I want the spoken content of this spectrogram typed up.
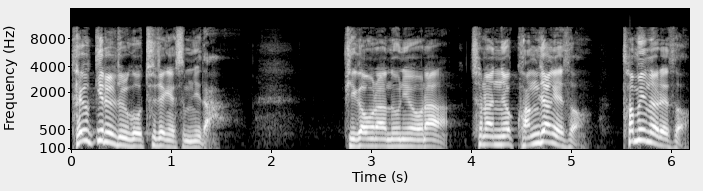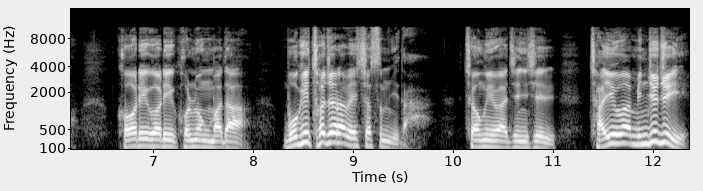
태극기를 들고 투쟁했습니다. 비가 오나 눈이 오나 천안역 광장에서 터미널에서 거리거리 골목마다 목이 터져라 외쳤습니다. 정의와 진실, 자유와 민주주의,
